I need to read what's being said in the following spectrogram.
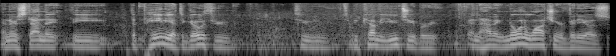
and understand the, the the pain you have to go through to to become a YouTuber, and having no one watching your videos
